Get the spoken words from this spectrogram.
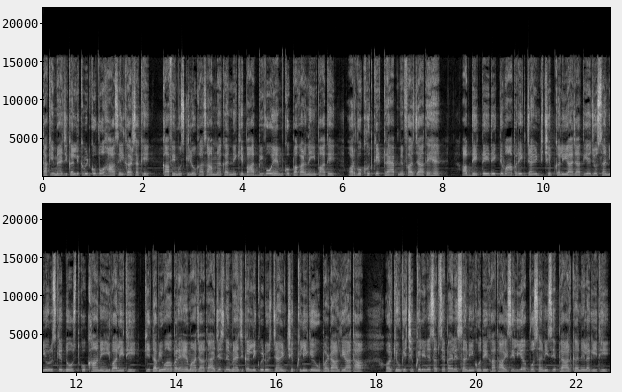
ताकि मैजिकल लिक्विड को वो हासिल कर सके। काफ़ी मुश्किलों का सामना करने के बाद भी वो एम को पकड़ नहीं पाते, और वो खुद के ट्रैप में फंस जाते हैं। अब देखते ही देखते वहाँ पर एक जाइंट छिपकली आ जाती है, जो सनी और उसके दोस्त को खाने ही वाली थी, कि तभी वहाँ पर एम आ जाता है, जिसने मैजिकल लिक्विड उस जाइंट छिपकली के ऊपर डाल दिया था। और क्योंकि छिपकली ने सबसे पहले सनी को देखा था, इसीलिए अब वो सनी से प्यार करने लगी थी।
